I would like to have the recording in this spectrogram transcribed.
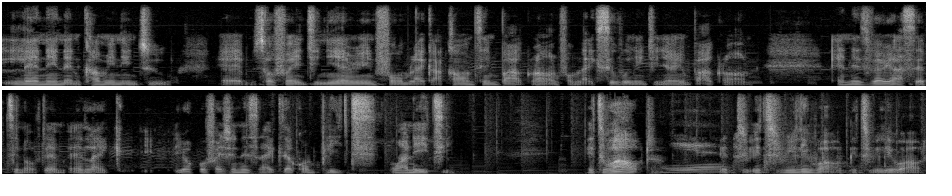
learning and coming into um, software engineering from like accounting background, from like civil engineering background, and it's very accepting of them. And like your profession is like the complete 180. It's wild. Yeah. It's it's really wild. It's really wild.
